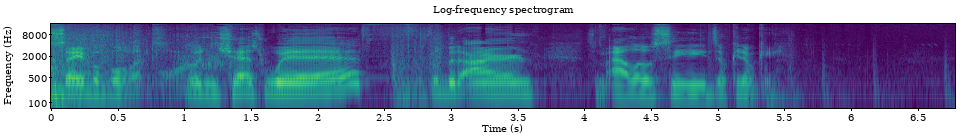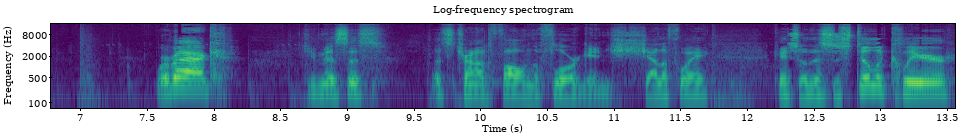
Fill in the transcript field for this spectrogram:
save a bullet? Wooden chest with a little bit of iron. Some aloe seeds. Okie dokie. We're back. Did you miss us? Let's try not to fall on the floor again, Shalafway. Okay, so this is still a clear.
